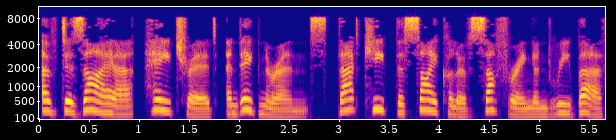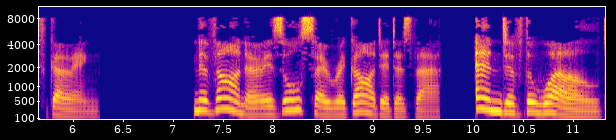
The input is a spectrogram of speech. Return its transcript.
of desire, hatred, and ignorance, that keep the cycle of suffering and rebirth going. Nirvana is also regarded as the end of the world,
